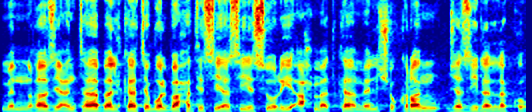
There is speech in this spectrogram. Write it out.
من غازي عنتاب الكاتب والباحث السياسي السوري أحمد كامل شكرا جزيلا لكم.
